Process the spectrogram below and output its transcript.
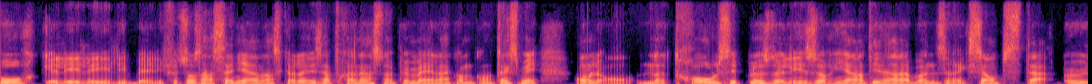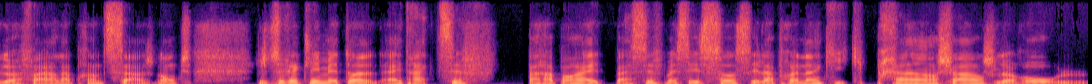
pour que les, ben, les, futurs enseignants, dans ce cas-là, les apprenants, c'est un peu mêlant comme contexte, mais notre rôle, c'est plus de les orienter dans la bonne direction, puis c'est à eux de faire l'apprentissage. Donc, je dirais que les méthodes, être actif par rapport à être passif, mais c'est ça, c'est l'apprenant qui, prend en charge le rôle,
